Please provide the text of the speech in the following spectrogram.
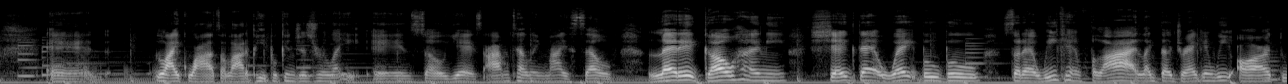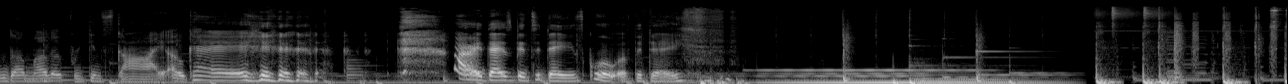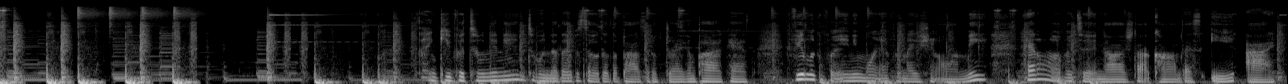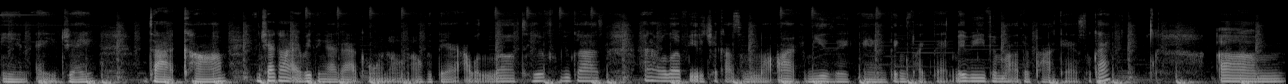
And likewise, a lot of people can just relate. And so, yes, I'm telling myself, let it go, honey. Shake that weight, boo boo, so that we can fly like the dragon we are through the mother freaking sky, okay? All right, that's been today's quote of the day. Thank you for tuning in to another episode of the Positive Dragon Podcast. If you're looking for any more information on me, head on over to einaj.com. That's E I N A J.com and check out everything I got going on over there. I would love to hear from you guys, and I would love for you to check out some of my art, and music, and things like that. Maybe even my other podcasts, okay? Um,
